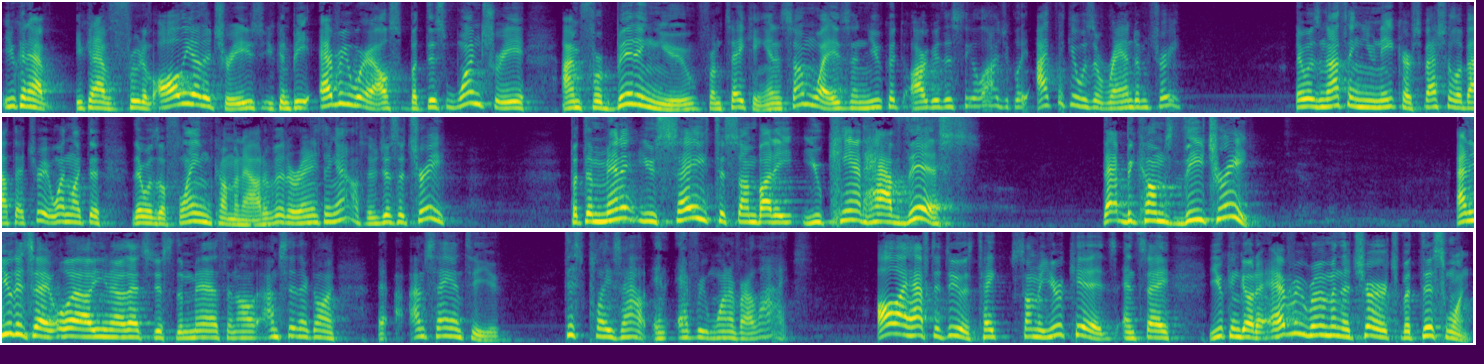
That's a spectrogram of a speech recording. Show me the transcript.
You can have you can have fruit of all the other trees, you can be everywhere else, but this one tree I'm forbidding you from taking. And in some ways, and you could argue this theologically, I think it was a random tree. There was nothing unique or special about that tree. It wasn't like the, there was a flame coming out of it or anything else. It was just a tree. But the minute you say to somebody, you can't have this, that becomes the tree. And you could say, well, you know, that's just the myth and all. I'm sitting there going, I'm saying to you, this plays out in every one of our lives. All I have to do is take some of your kids and say, you can go to every room in the church but this one.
